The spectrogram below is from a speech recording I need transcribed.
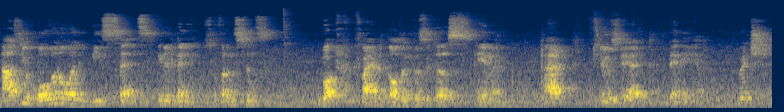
as you hover over these cells, it will tell you. So, for instance, about 500,000 visitors came in at Tuesday at 10 a.m., which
